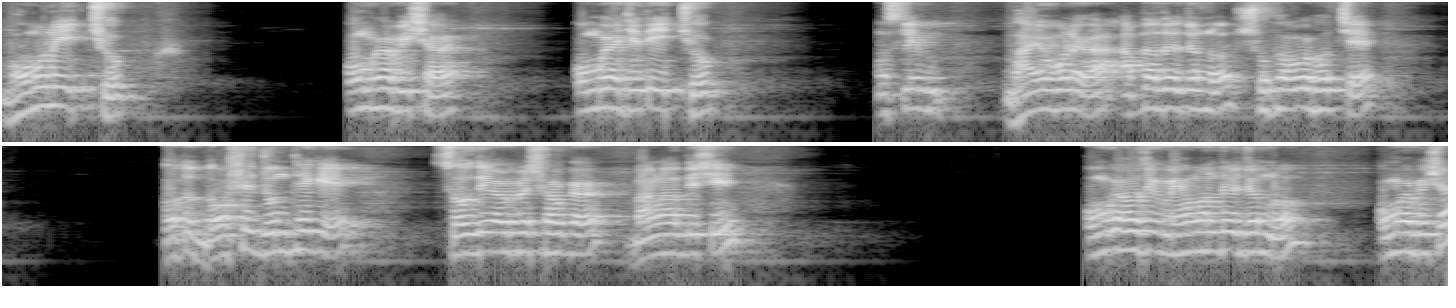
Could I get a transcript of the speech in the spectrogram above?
ভ্রমণে ইচ্ছুক ওমরা বিষয় ওমরা যেতে ইচ্ছুক। মুসলিম ভাই বোনেরা, আপনাদের জন্য সুখবর হচ্ছে, গত দশে জুন থেকে সৌদি আরবের সরকার বাংলাদেশি ওমরা হজের মেহমানদের জন্য ওমরা ভিসা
